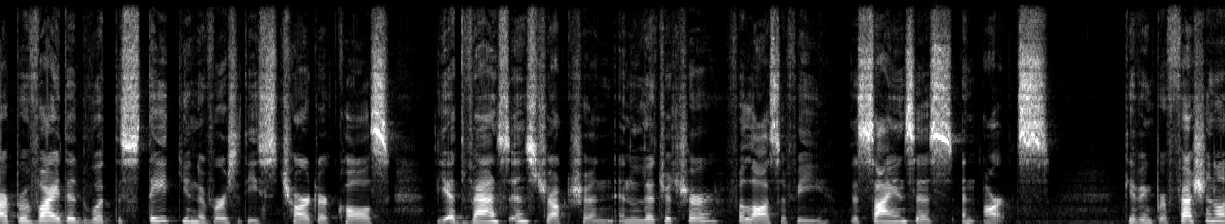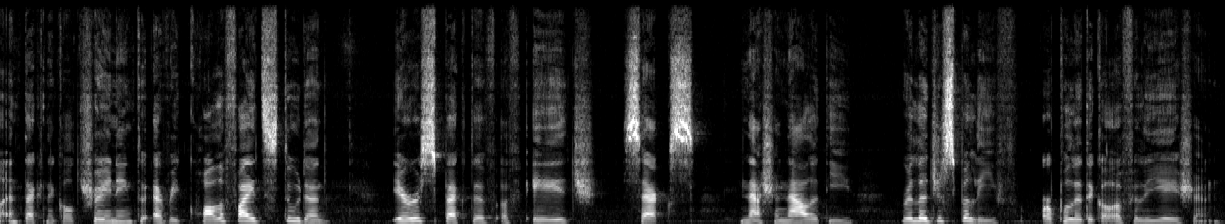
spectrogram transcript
are provided what the state university's charter calls the advanced instruction in literature, philosophy, the sciences, and arts, giving professional and technical training to every qualified student, irrespective of age, sex, nationality, religious belief, or political affiliation.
